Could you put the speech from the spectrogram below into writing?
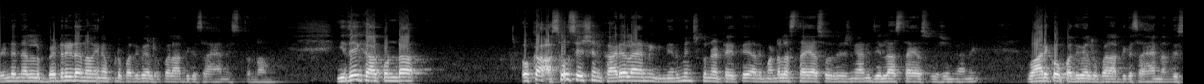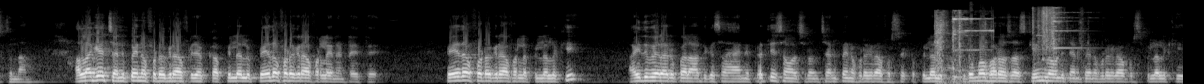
రెండు నెలలు బెడ్ రిడన్ అయినప్పుడు పదివేల రూపాయల ఆర్థిక సహాయాన్ని ఇస్తున్నాం. ఇదే కాకుండా ఒక అసోసియేషన్ కార్యాలయాన్ని నిర్మించుకున్నట్టయితే అది మండల స్థాయి అసోసియేషన్ కానీ జిల్లా స్థాయి అసోసియేషన్ కానీ వారికి ఒక పదివేల రూపాయల ఆర్థిక సహాయాన్ని అందిస్తున్నాం. అలాగే చనిపోయిన ఫోటోగ్రాఫర్ యొక్క పిల్లలు పేద ఫోటోగ్రాఫర్లు అయినట్టయితే పేద ఫోటోగ్రాఫర్ల పిల్లలకి ఐదు వేల రూపాయల ఆర్థిక సహాయాన్ని ప్రతి సంవత్సరం చనిపోయిన ఫోటోగ్రాఫర్స్ యొక్క పిల్లలకి కుటుంబ భరోసా స్కీమ్లో ఉండి చనిపోయిన ఫోటోగ్రాఫర్స్ పిల్లలకి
